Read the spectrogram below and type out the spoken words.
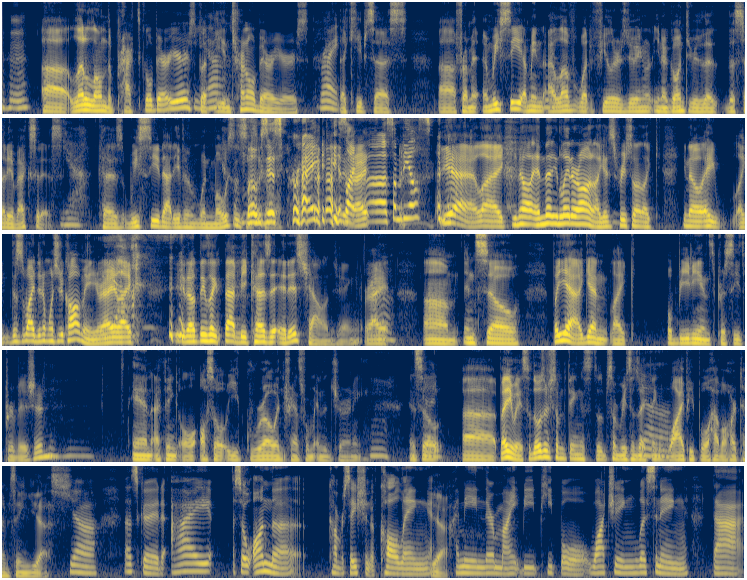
uh, let alone the practical barriers, but Mm-hmm. Yeah. the internal barriers Right. that keeps us uh, from it. And we see, I mean, I love what Fielder is doing, you know, going through the, the study of Exodus. Yeah. Because we see that even when Moses is Moses, right? He's like, Right? uh, somebody else. yeah, like you know, and then later on, like I just preached on, like you know, hey, like this is why I didn't want you to call me, right? Like, you know, things like that because it, it is challenging, right? Um, and so, but yeah, again, like obedience precedes provision, and I think also you grow and transform in the journey, and so. Uh, but anyway, so those are some things, some reasons I think why people have a hard time saying yes. Yeah, that's good. I so on the conversation of calling, Yeah. I mean, there might be people watching, listening that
